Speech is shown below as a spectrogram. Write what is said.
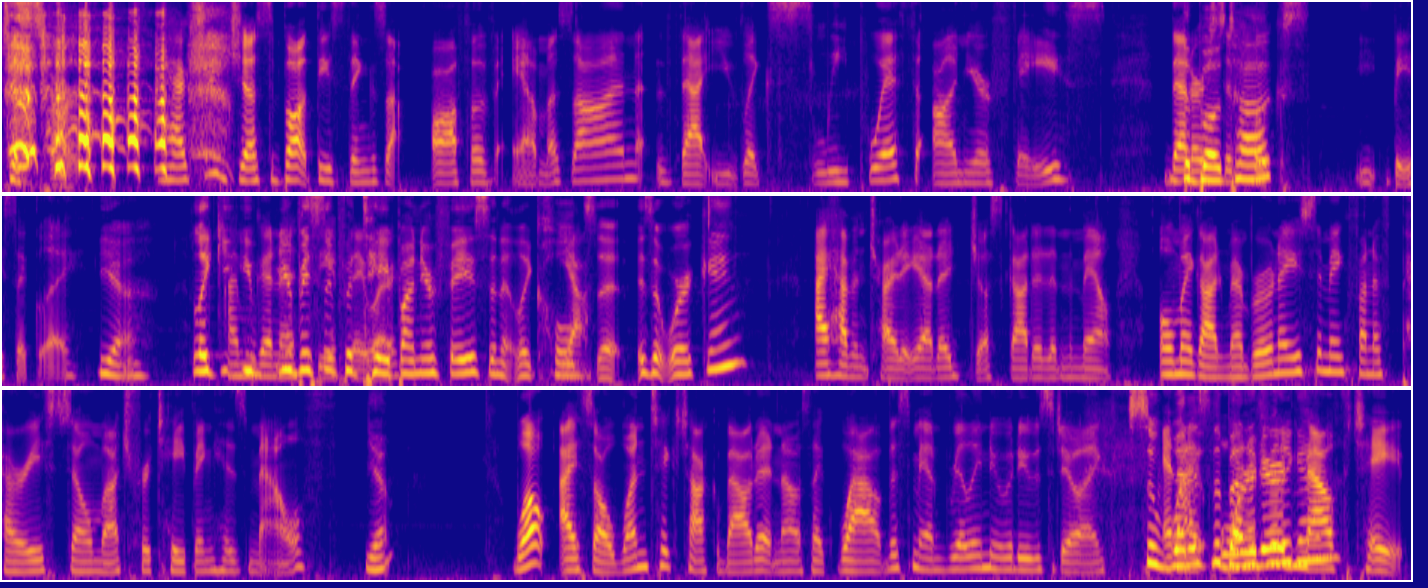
to start. I actually just bought these things off of Amazon that you like sleep with on your face. That the are Botox. y- basically. yeah. Like you, you, you basically put tape work. on your face and it like holds it. Is it working? I haven't tried it yet. I just got it in the mail. Oh my god, remember when I used to make fun of Perry so much for taping his mouth? Yep. Well, I saw one TikTok about it and I was like, wow, this man really knew what he was doing. So and what I is the benefit again? mouth tape.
